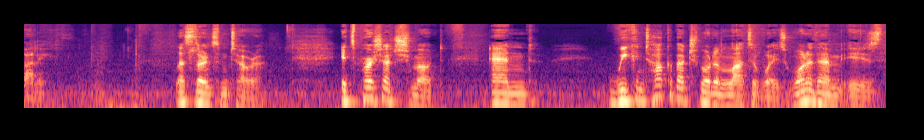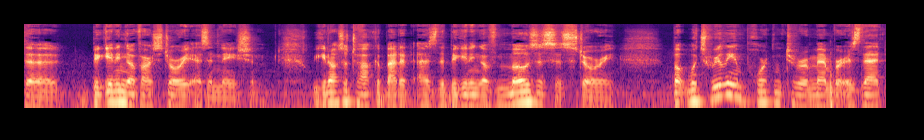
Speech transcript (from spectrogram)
everybody. Let's learn some Torah. It's Parshat Shmot, and we can talk about Shmot in lots of ways. One of them is the beginning of our story as a nation. We can also talk about it as the beginning of Moses' story. But what's really important to remember is that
